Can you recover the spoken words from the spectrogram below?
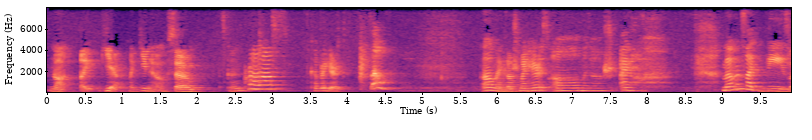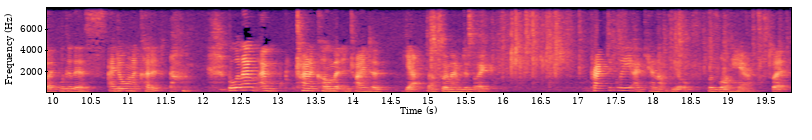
not like, yeah, like, you know, so it's going across, cover so. Oh my gosh, my hair is, oh my gosh. I, moments like these, like look at this, I don't want to cut it. but when I'm, I'm trying to comb it and trying to, yeah, that's when I'm just like, practically I cannot deal with long hair, but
